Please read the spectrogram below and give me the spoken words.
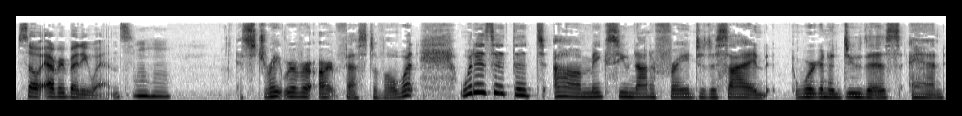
So everybody wins. Mm-hmm. Straight River Art Festival. What what is it that um, makes you not afraid to decide we're going to do this and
